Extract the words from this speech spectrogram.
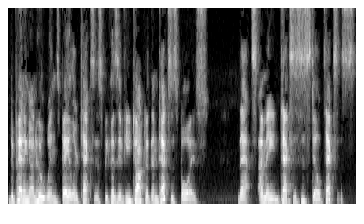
depending on who wins Baylor, Texas, because if you talk to them Texas boys, that's I mean, Texas is still Texas.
